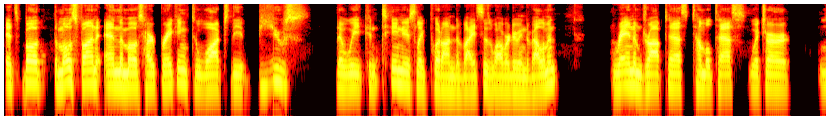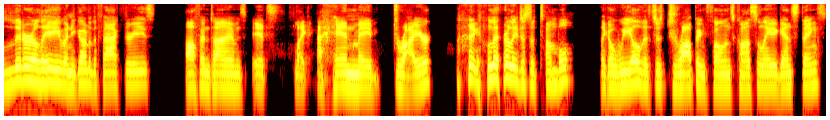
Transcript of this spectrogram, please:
it's both the most fun and the most heartbreaking to watch the abuse that we continuously put on devices while we're doing development random drop tests, tumble tests, which are literally when you go to the factories, oftentimes it's like a handmade dryer, like literally just a tumble, like a wheel that's just dropping phones constantly against things.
